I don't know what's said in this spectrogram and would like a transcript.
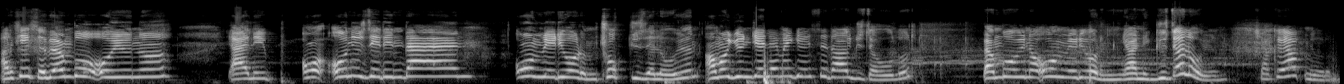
Arkadaşlar ben bu oyunu yani o- 10 üzerinden 10 veriyorum. Çok güzel oyun. Ama güncelleme gelse daha güzel olur. Ben bu oyuna 10 veriyorum. Yani güzel oyun. Şaka yapmıyorum.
